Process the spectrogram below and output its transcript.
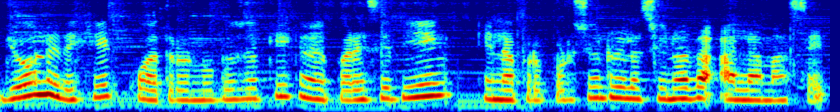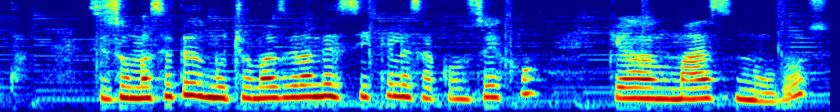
Yo le dejé cuatro nudos aquí que me parece bien en la proporción relacionada a la maceta. Si su maceta es mucho más grande, sí que les aconsejo que hagan más nudos,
